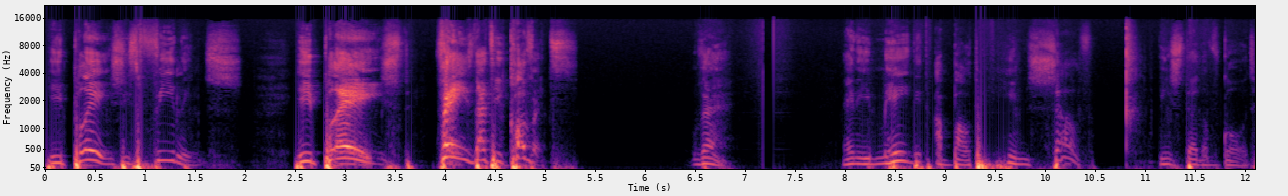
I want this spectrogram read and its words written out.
He placed his feelings. He placed things that he covets there. And he made it about himself instead of God.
